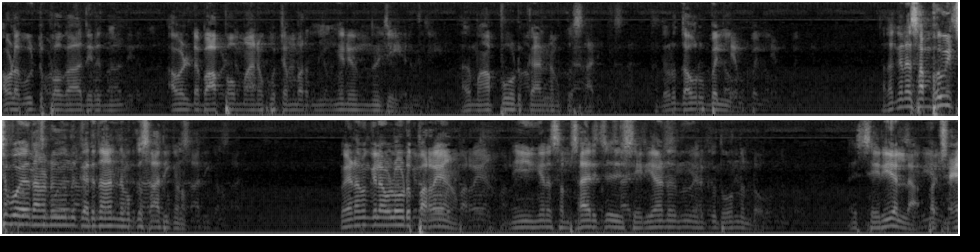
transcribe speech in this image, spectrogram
അവളെ വീട്ടിൽ പോകാതിരുന്നു. അവളുടെ ബാപ്പവുമാനെ കുറ്റം പറഞ്ഞു. ഇങ്ങനെയൊന്നും ചെയ്യരുത്. അത് മാപ്പ് കൊടുക്കാൻ നമുക്ക് സാധിക്കും. അതൊരു ദൗർബല്യം. അതങ്ങനെ സംഭവിച്ചു പോയതാണ് എന്ന് കരുതാൻ നമുക്ക് സാധിക്കണം. വേണമെങ്കിൽ അവളോട് പറയാം നീ ഇങ്ങനെ സംസാരിച്ചത് ശരിയാണെന്ന് നിനക്ക് തോന്നുന്നുണ്ടോ? ശരിയല്ല. പക്ഷേ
